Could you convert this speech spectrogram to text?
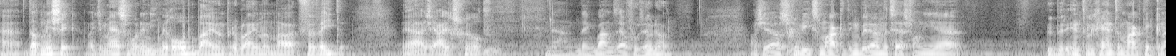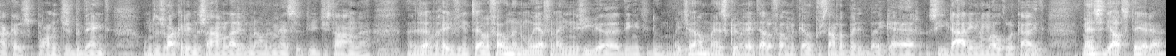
Eh, dat mis ik. Weet je, mensen worden niet meer geholpen bij hun problemen, maar verweten. Ja, als je eigen schuld. Ja, dan denk ik bij mezelf, hoezo dan? Als je als gewiekst marketingbureau met zes van die eh uber-intelligente marketingknakkers plannetjes bedenkt om de zwakker in de samenleving een abonnementstructuurtjes te hangen. En dan zeggen we geven je een telefoon en dan moet je even een energie-dingetje doen. Weet je wel, mensen kunnen geen telefoon meer kopen, staan bij de BKR, zien daarin een mogelijkheid. Mensen die adverteren,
